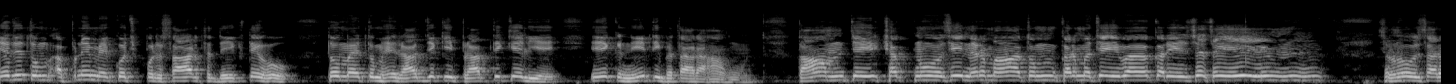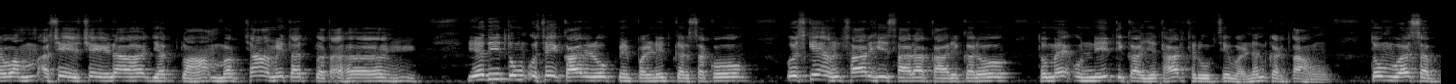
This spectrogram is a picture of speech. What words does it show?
यदि तुम अपने में कुछ पुरुषार्थ देखते हो तो मैं तुम्हें राज्य की प्राप्ति के लिए एक नीति बता रहा हूँ। ताम चे शक्नोसी निर्मा तुम कर्म चैव करे शृणु सर्व अशेषेण यम वक्षा तत्वतः यदि तुम उसे कार्य रूप में परिणित कर सको, उसके अनुसार ही सारा कार्य करो तो मैं उन नीति का यथार्थ रूप से वर्णन करता हूँ। तुम वह सब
